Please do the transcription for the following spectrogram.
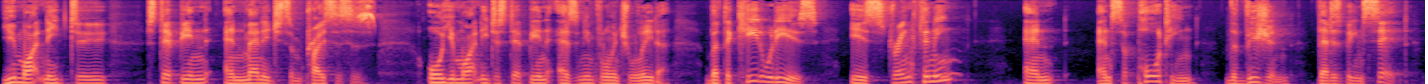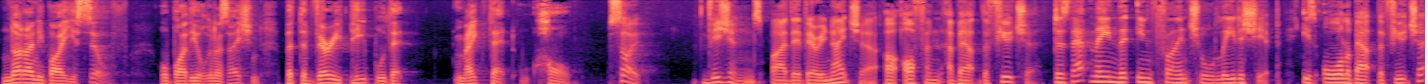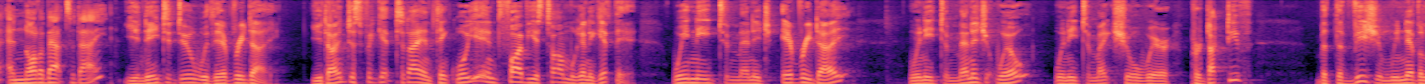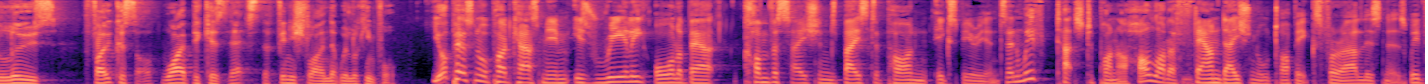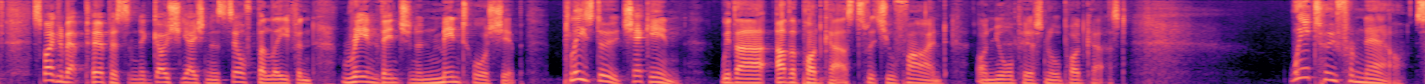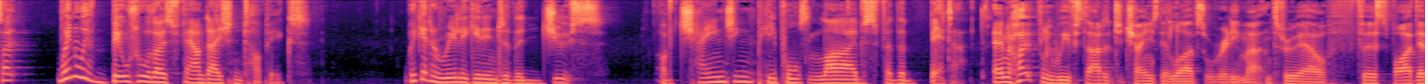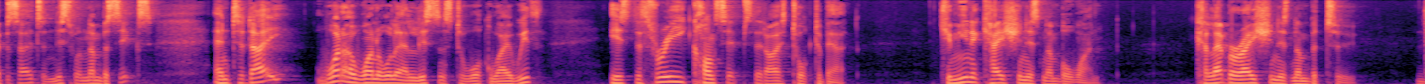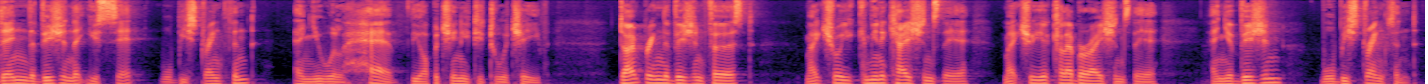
you might need to step in and manage some processes, or you might need to step in as an influential leader. But the key to it is is strengthening and and supporting the vision that has been set not only by yourself or by the organization, but the very people that make that whole. So, visions, by their very nature, are often about the future. Does that mean that influential leadership is all about the future and not about today? you need to deal with every day. You don't just forget today and think, well, yeah, in five years' time, we're going to get there. We need to manage every day. We need to manage it well. We need to make sure we're productive. But the vision, we never lose focus of. Why? Because that's the finish line that we're looking for. Your personal podcast, Mim, is really all about conversations based upon experience. And we've touched upon a whole lot of foundational topics for our listeners. We've spoken about purpose and negotiation and self belief and reinvention and mentorship. Please do check in with our other podcasts, which you'll find on your personal podcast. Where to from now? So, when we've built all those foundation topics, we're going to really get into the juice of changing people's lives for the better. And hopefully, we've started to change their lives already, Martin, through our first five episodes and this one, number six. And today, what I want all our listeners to walk away with is the three concepts that I talked about. Communication is number one, collaboration is number two. Then the vision that you set will be strengthened and you will have the opportunity to achieve. Don't bring the vision first. Make sure your communication's there. Make sure your collaboration's there. And your vision will be strengthened.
